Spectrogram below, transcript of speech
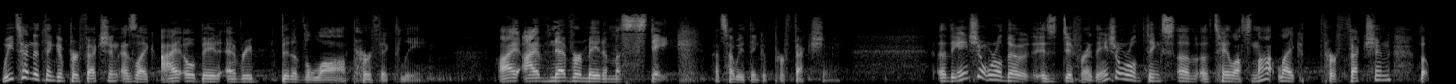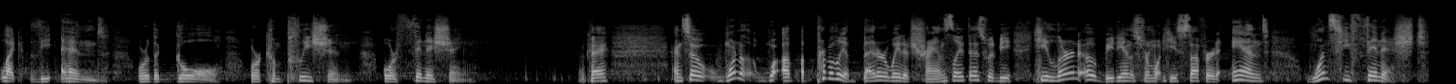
We tend to think of perfection as like I obeyed every bit of the law perfectly. I, I've never made a mistake. That's how we think of perfection. Uh, the ancient world, though, is different. The ancient world thinks of, of telos not like perfection, but like the end, or the goal, or completion, or finishing. Okay? And so, one a, a, probably a better way to translate this would be he learned obedience from what he suffered, and once he finished,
